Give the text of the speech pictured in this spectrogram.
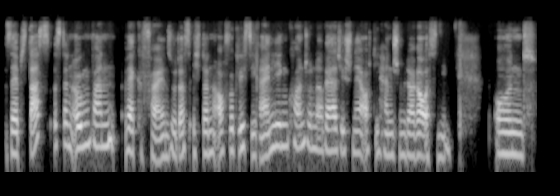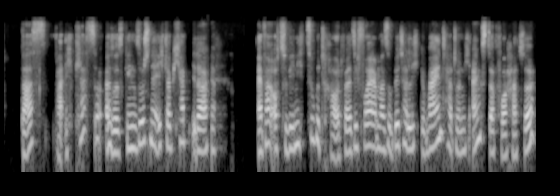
selbst das ist dann irgendwann weggefallen, sodass ich dann auch wirklich sie reinlegen konnte und dann relativ schnell auch die Hand schon wieder rausnehmen. Und das war echt klasse. Also es ging so schnell. Ich glaube, ich habe ihr da einfach auch zu wenig zugetraut, weil sie vorher immer so bitterlich geweint hatte und ich Angst davor hatte,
